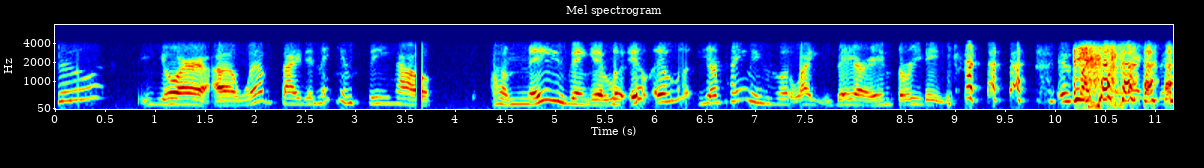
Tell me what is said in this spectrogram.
to your uh, website and they can see how amazing it look. It, it look your paintings look like they are in 3D. it's like they're right there.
